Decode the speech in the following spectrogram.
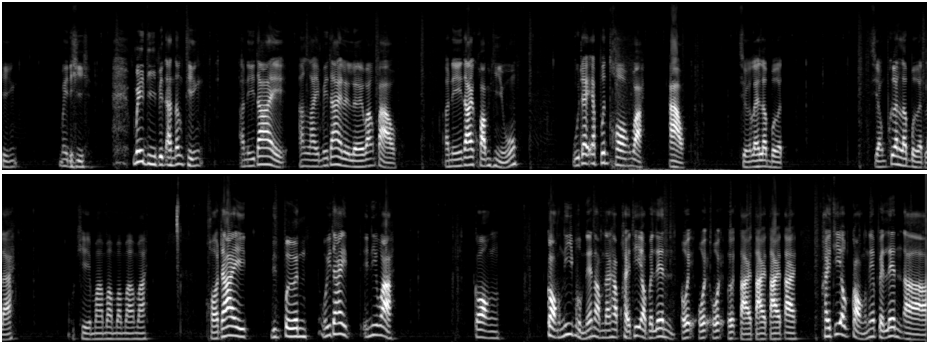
ทิ้ง ไม่ดี ไม่ดีเป็นอันต้องทิ้ง อันนี้ได้อะไรไม่ได้เลยเลยว่างเปล่า อันนี้ได้ความหิว อุ้ยได้แอปเปิลทองว่ะ อ้าว เสียงอะไรระเบิด เสียงเพื่อนระเบิดและโอเคมามามามามาขอได้ดินปืน อุ้ยได้ไอ้นี่ว่ะ กล่อง กล่องนี่ผมแนะนำนะครับ ใครที่เอาไปเล่น โอ้ยโอ้ยโอ้ยเออตายตายตายตาย ใครที่เอากล่องเนี่ยไปเล่น อ่า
